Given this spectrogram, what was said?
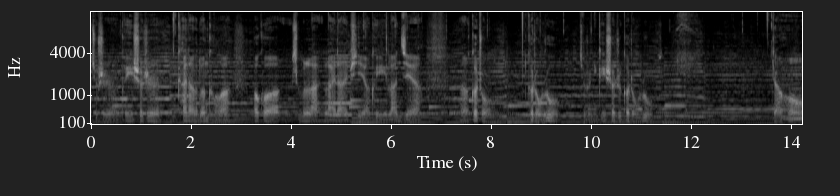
就是可以设置。开哪个端口啊？包括什么来来的 IP 啊，可以拦截啊，呃，各种各种入，就是你可以设置各种入。然后，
